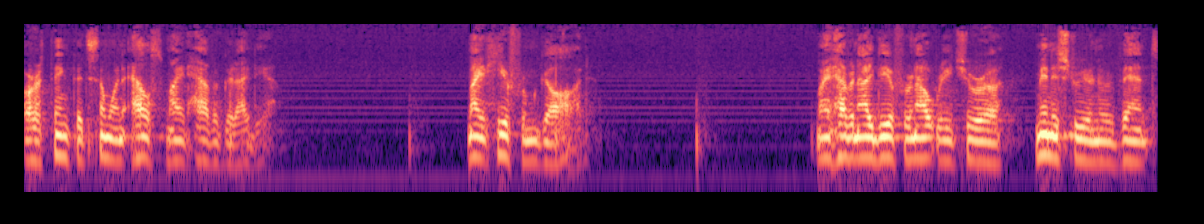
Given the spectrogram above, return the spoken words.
or think that someone else might have a good idea, might hear from God, might have an idea for an outreach or a ministry or an event.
